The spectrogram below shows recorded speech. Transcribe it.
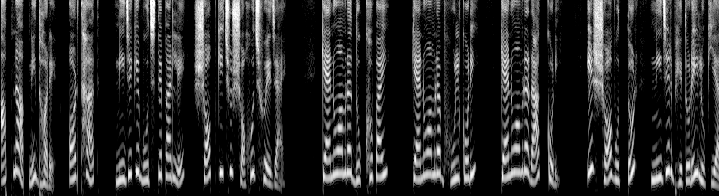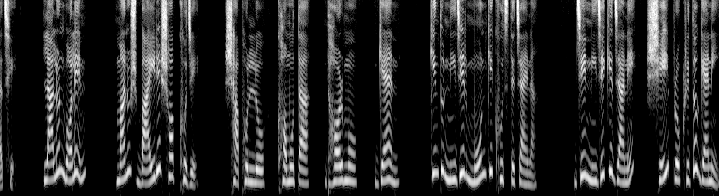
আপনা আপনি ধরে। অর্থাৎ, নিজেকে বুঝতে পারলে সব কিছু সহজ হয়ে যায়। কেন আমরা দুঃখ পাই? কেন আমরা ভুল করি? কেন আমরা রাগ করি? এর সব উত্তর নিজের ভেতরেই লুকিয়ে আছে। লালন বলেন, মানুষ বাইরে সব খোঁজে। সাফল্য, ক্ষমতা, ধর্ম, জ্ঞান, কিন্তু নিজের মনকে খুঁজতে চায় না। যে নিজেকে জানে, সেই প্রকৃত জ্ঞানী।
